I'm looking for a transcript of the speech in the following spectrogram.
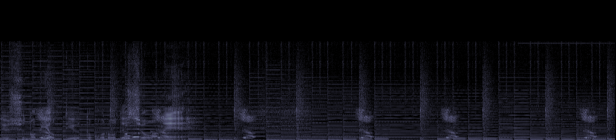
ー、優秀の美よっていうところでしょうね。じゃじゃじゃ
